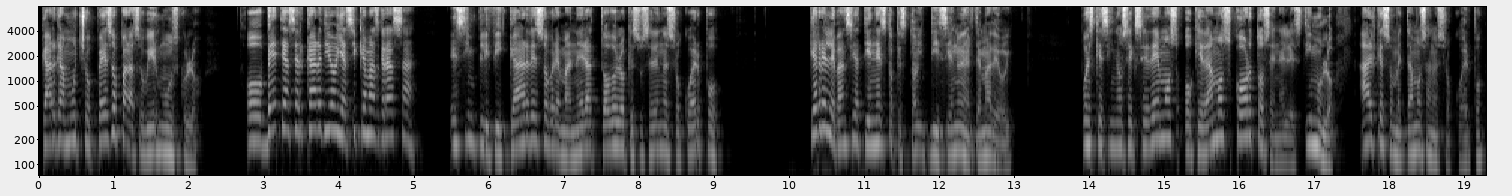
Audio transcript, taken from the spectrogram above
carga mucho peso para subir músculo. O vete a hacer cardio y así quemas grasa es simplificar de sobremanera todo lo que sucede en nuestro cuerpo. ¿Qué relevancia tiene esto que estoy diciendo en el tema de hoy? Pues que si nos excedemos o quedamos cortos en el estímulo al que sometamos a nuestro cuerpo,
